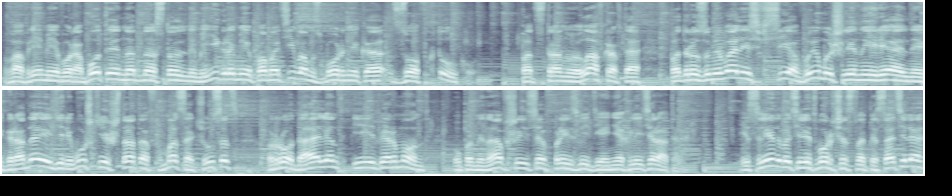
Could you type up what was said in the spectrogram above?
во время его работы над настольными играми по мотивам сборника «Зов Ктулху». Под страной Лавкрафта подразумевались все вымышленные реальные города и деревушки штатов Массачусетс, Род-Айленд и Вермонт, упоминавшиеся в произведениях литератора. Исследователи творчества писателя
